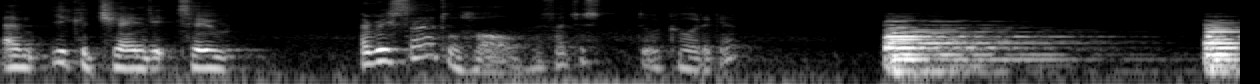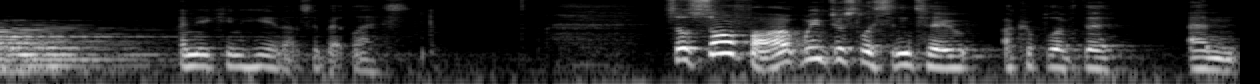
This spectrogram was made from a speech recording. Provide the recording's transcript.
And um, you could change it to a recital hall. If I just do a chord again. And you can hear that's a bit less. So, so far, we've just listened to a couple of the um,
